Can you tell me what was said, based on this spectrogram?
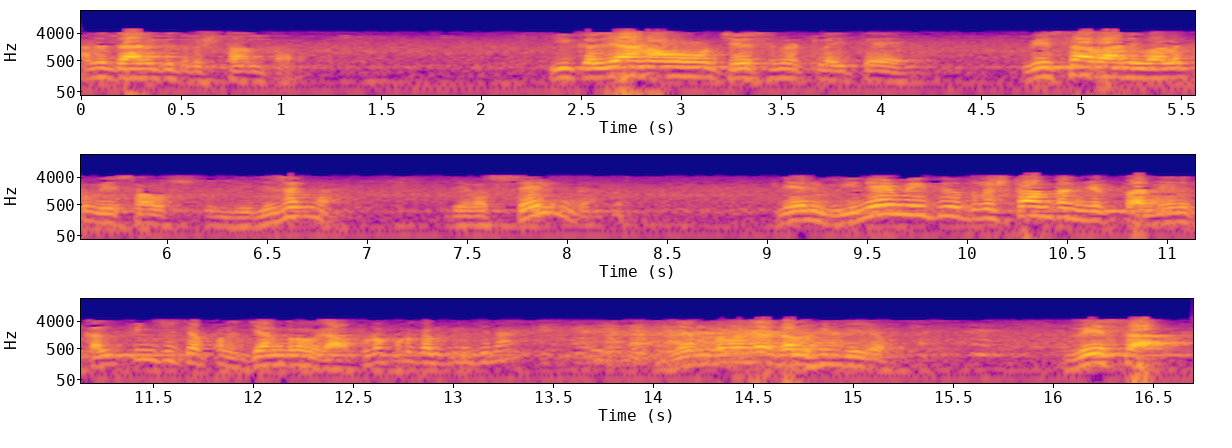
అని దానికి దృష్టాంతం. ఈ కళ్యాణం చేసినట్లయితే వీసా రాని వాళ్ళకి వీసా వస్తుంది. నిజంగా. దేవర్ సేయింగ్ నేను వినే మీకు దృష్టాంతం చెప్తాను నేను కల్పించి చెప్పను. జనరల్గా అప్పుడప్పుడు కల్పించిన? జనరల్గా కల్పించి చెప్పను. వీసా.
